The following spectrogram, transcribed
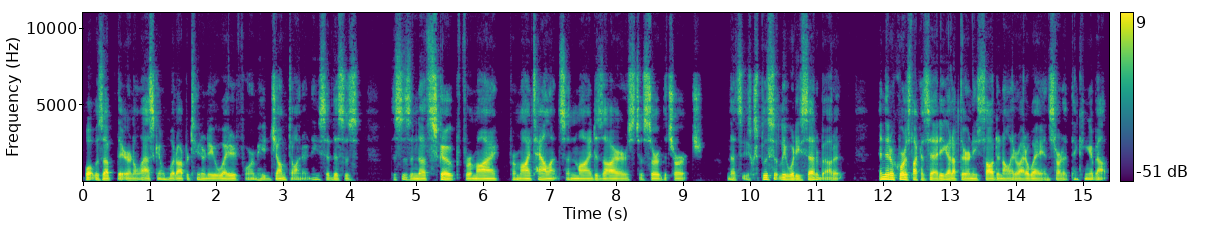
what was up there in Alaska and what opportunity awaited for him, he jumped on it. He said, "This is this is enough scope for my for my talents and my desires to serve the church." That's explicitly what he said about it. And then, of course, like I said, he got up there and he saw Denali right away and started thinking about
